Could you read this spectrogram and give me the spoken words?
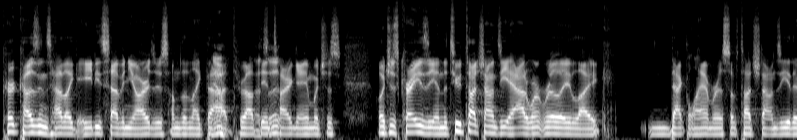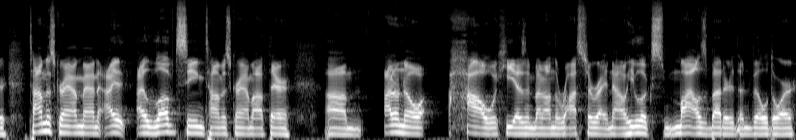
Kirk Cousins had like 87 yards or something like that Yeah, throughout the that's it. entire game, which is which is crazy. And the two touchdowns he had weren't really like that glamorous of touchdowns either. Thomas Graham, man, I I loved seeing Thomas Graham out there. Um, I don't know how he hasn't been on the roster right now. He looks miles better than Vildor.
